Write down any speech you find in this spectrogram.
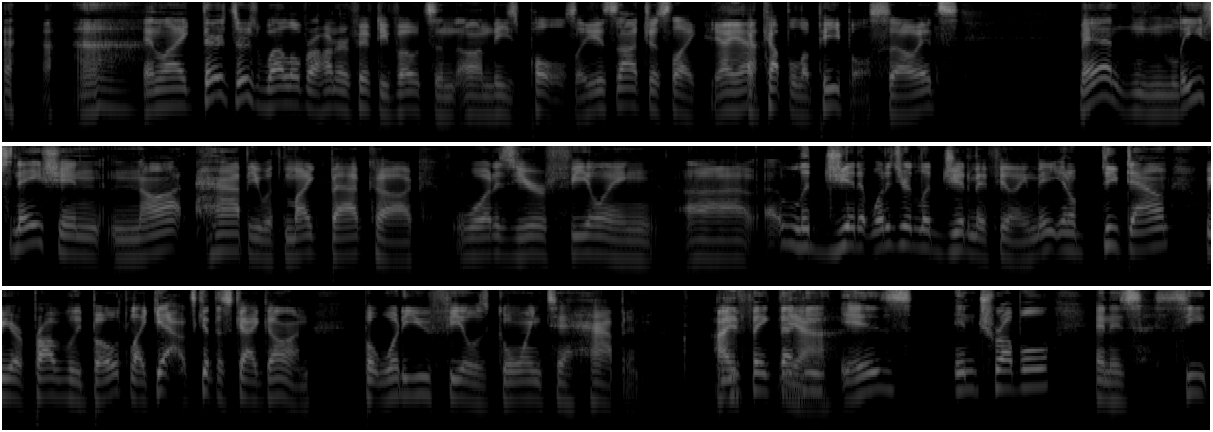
and like there's there's well over 150 votes in, on these polls. Like it's not just like yeah, yeah. a couple of people. So it's Man, Leafs Nation not happy with Mike Babcock. What is your feeling? Uh, legit. What is your legitimate feeling? You know, deep down, we are probably both like, yeah, let's get this guy gone. But what do you feel is going to happen? Do I you think that yeah. he is in trouble and his seat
